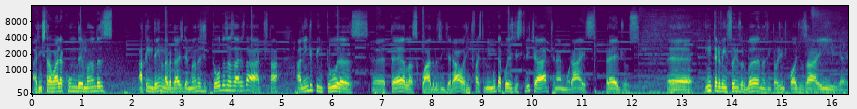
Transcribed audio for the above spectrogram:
a gente trabalha com demandas, atendendo, na verdade, demandas de todas as áreas da arte, tá? Além de pinturas, é, telas, quadros em geral, a gente faz também muita coisa de street art, né, murais, prédios, é, intervenções urbanas, então a gente pode usar aí é,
